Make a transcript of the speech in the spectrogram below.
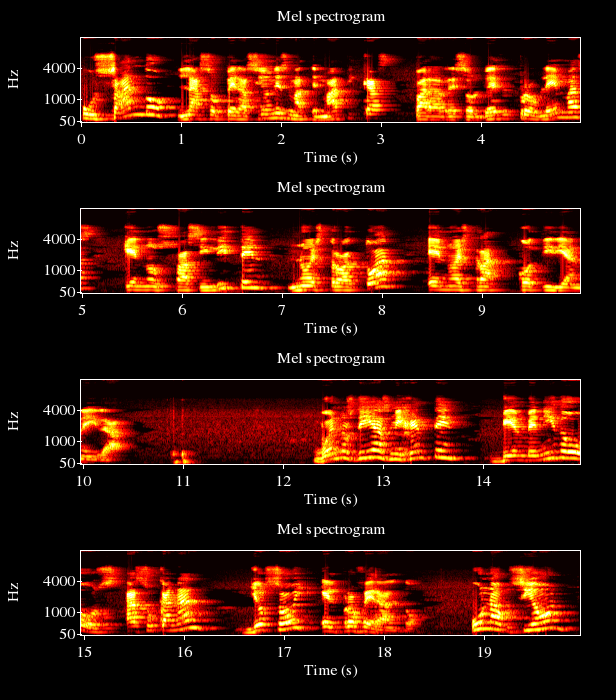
usando las operaciones matemáticas para resolver problemas que nos faciliten nuestro actuar en nuestra cotidianeidad. Buenos días mi gente, bienvenidos a su canal. Yo soy el profe Heraldo, una opción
